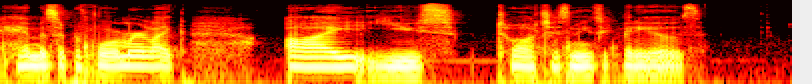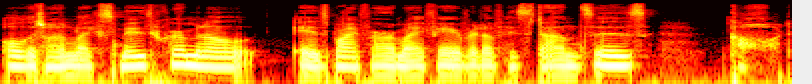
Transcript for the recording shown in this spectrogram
him as a performer. Like, I used to watch his music videos all the time. Like Smooth Criminal is by far my favourite of his dances. God.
